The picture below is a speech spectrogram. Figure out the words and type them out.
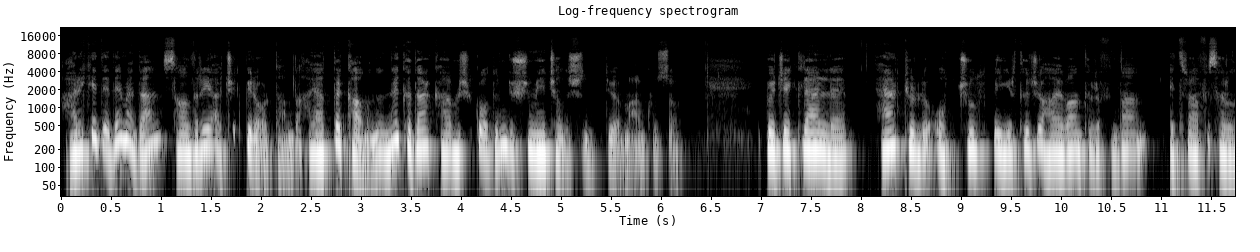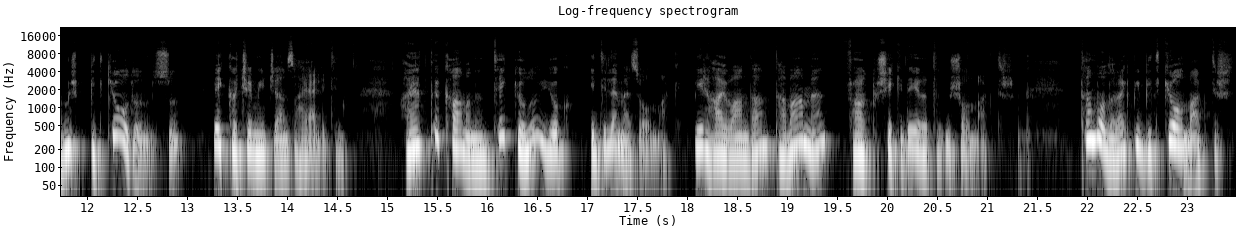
Hareket edemeden saldırıya açık bir ortamda hayatta kalmanın ne kadar karmaşık olduğunu düşünmeye çalışın diyor Mancuso. Böceklerle, her türlü otçul ve yırtıcı hayvan tarafından etrafı sarılmış bitki olduğunuzu ve kaçamayacağınızı hayal edin. Hayatta kalmanın tek yolu yok edilemez olmak. Bir hayvandan tamamen farklı şekilde yaratılmış olmaktır. Tam olarak bir bitki olmaktır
